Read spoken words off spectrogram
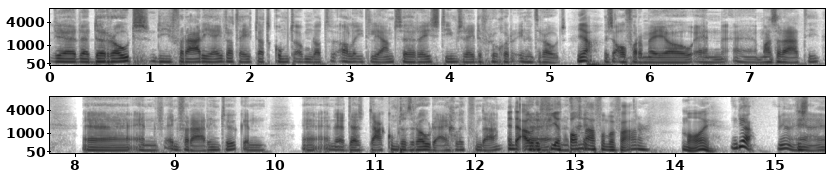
de, de, de rood die Ferrari heeft dat, heeft, dat komt omdat alle Italiaanse raceteams reden vroeger in het rood. Ja. Dus Alfa Romeo en eh, Maserati eh, en, en Ferrari natuurlijk. En, eh, en daar, daar komt het rode eigenlijk vandaan. En de oude Fiat Panda van mijn vader. Mooi. Ja, ja, Dus- ja, ja.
